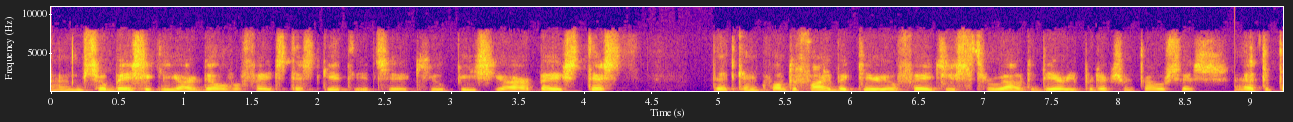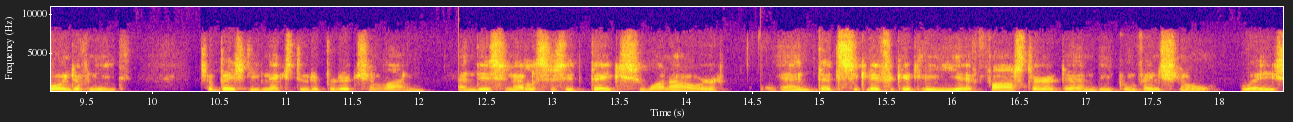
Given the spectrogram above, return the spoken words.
Um, so basically our Delvophage test kit, it's a qPCR based test that can quantify bacterial phages throughout the dairy production process at the point of need. So basically next to the production line. And this analysis, it takes one hour and that's significantly uh, faster than the conventional ways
